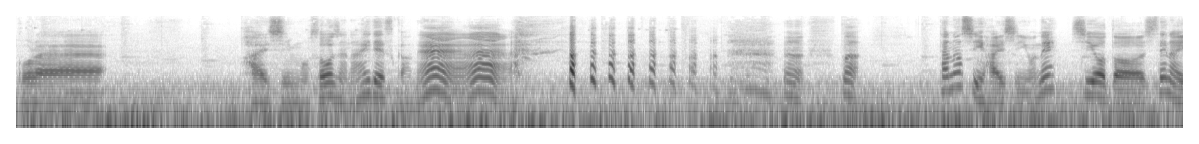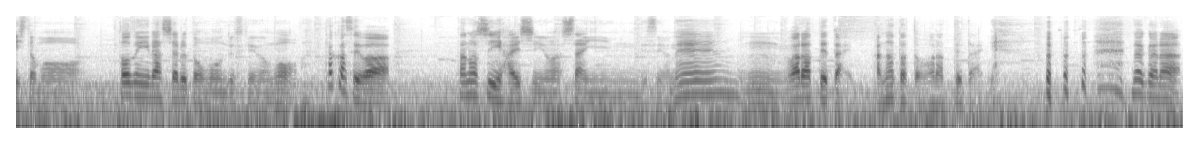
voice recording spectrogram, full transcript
これ配信もそうじゃないですかね。うん。まあ楽しい配信をねしようとしてない人も当然いらっしゃると思うんですけれども高瀬は楽しい配信をしたいんですよね。うん。笑ってたい。あなたと笑ってたい。だから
